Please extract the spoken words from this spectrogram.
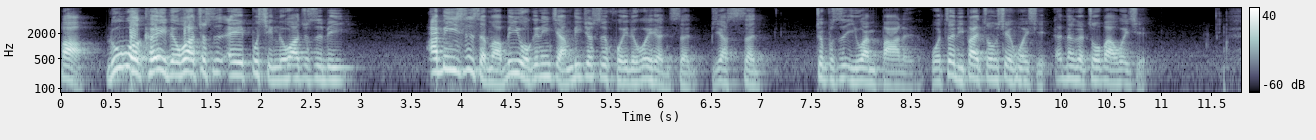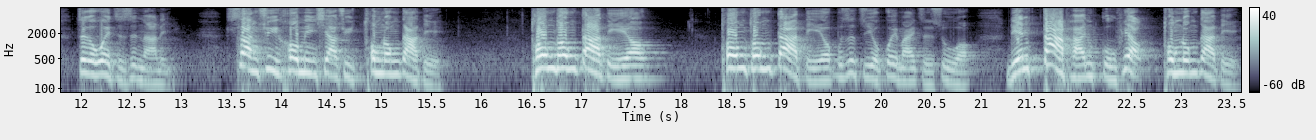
好，如果可以的话，就是 A；不行的话，就是 B。啊，B 是什么？B 我跟你讲，B 就是回的会很深，比较深，就不是一万八了。我这礼拜周线会写，呃，那个周报会写。这个位置是哪里？上去后面下去，通通大跌，通通大跌哦，通通大跌哦，不是只有贵买指数哦，连大盘股票通通大跌。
